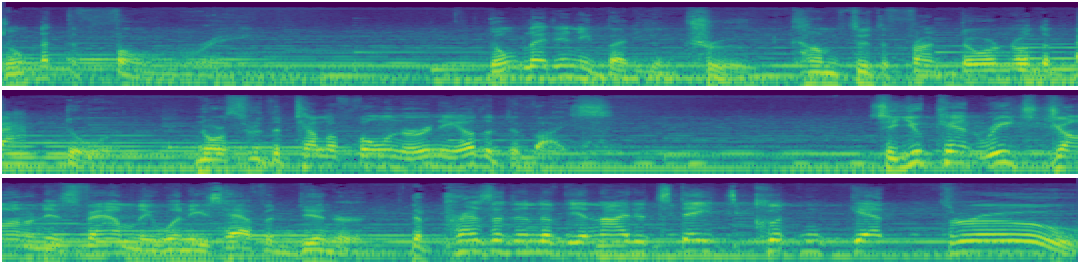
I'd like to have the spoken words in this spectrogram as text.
Don't let the phone ring. Don't let anybody intrude, come through the front door nor the back door, nor through the telephone or any other device. So you can't reach John and his family when he's having dinner. The President of the United States couldn't get through.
